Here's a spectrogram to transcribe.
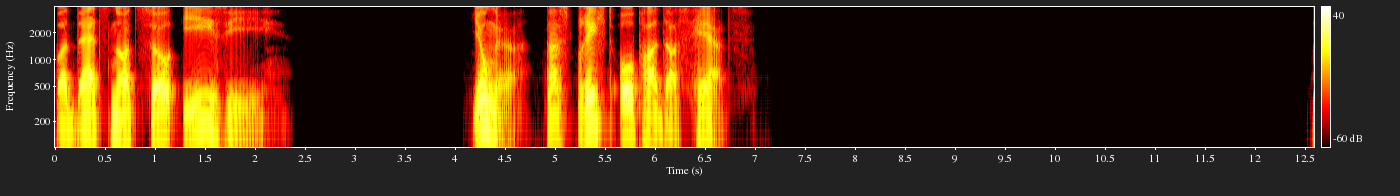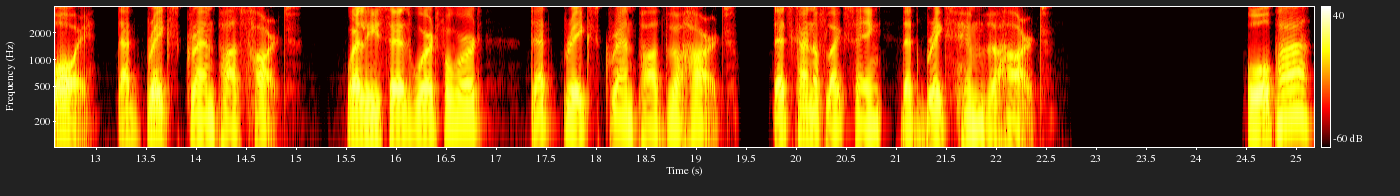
But that's not so easy. Junge, das bricht Opa das Herz. Boy, that breaks Grandpa's heart. Well, he says word for word, that breaks Grandpa the heart. That's kind of like saying, that breaks him the heart. Opa?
